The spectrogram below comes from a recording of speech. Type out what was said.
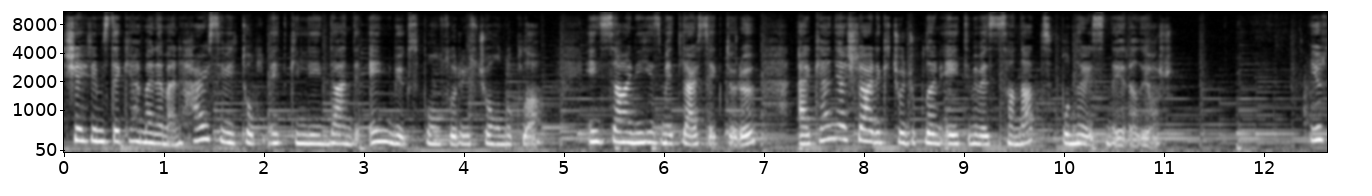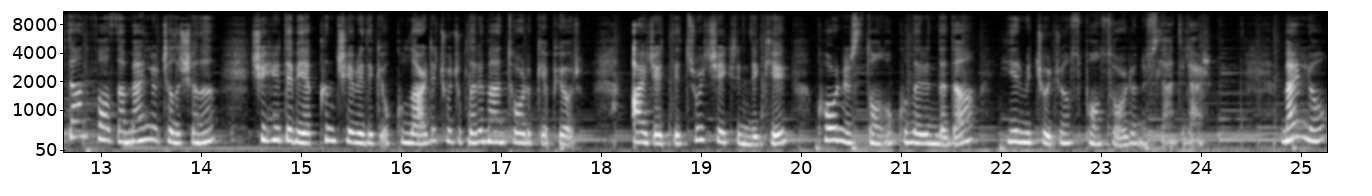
Şehrimizdeki hemen hemen her sivil toplum etkinliğinden de en büyük sponsoruyuz çoğunlukla. İnsani hizmetler sektörü, erken yaşlardaki çocukların eğitimi ve sanat bunlar arasında yer alıyor. Yüzden fazla Menlo çalışanı şehirde ve yakın çevredeki okullarda çocuklara mentorluk yapıyor. Ayrıca Detroit şehrindeki Cornerstone okullarında da 20 çocuğun sponsorluğunu üstlendiler. Menlo,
